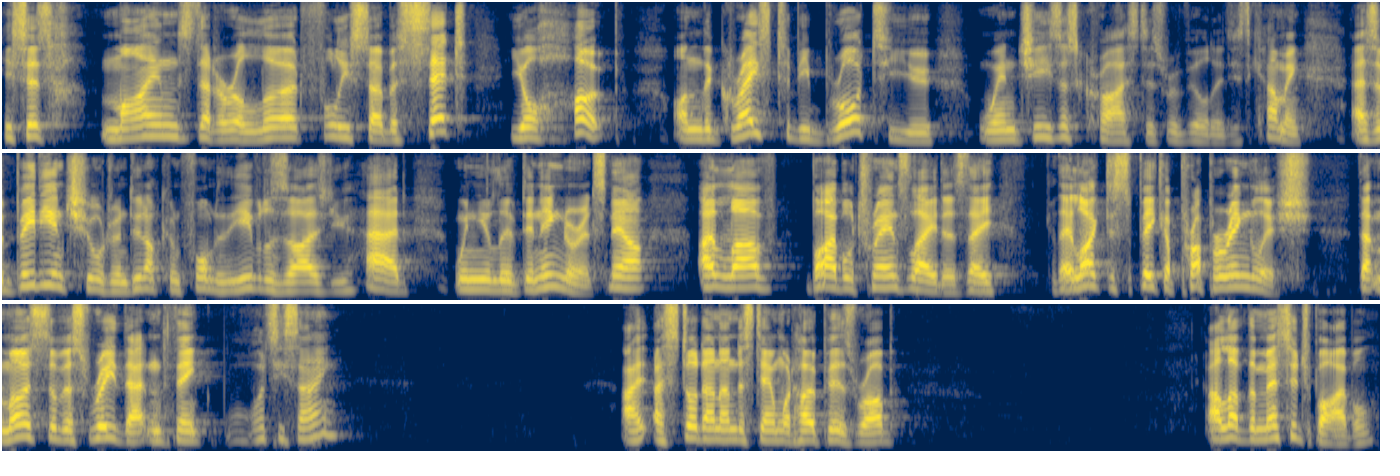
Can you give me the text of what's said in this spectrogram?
He says, minds that are alert, fully sober, set your hope on the grace to be brought to you when Jesus Christ is revealed at his coming. As obedient children, do not conform to the evil desires you had when you lived in ignorance. Now, I love Bible translators. They, they like to speak a proper English that most of us read that and think, what's he saying? I, I still don't understand what hope is, Rob. I love the Message Bible.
